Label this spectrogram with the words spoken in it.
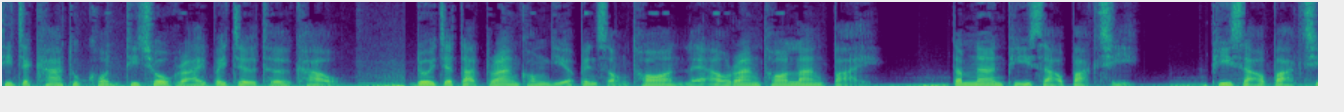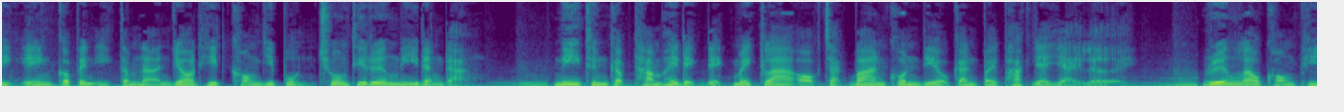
ที่จะฆ่าทุกคนที่โชคร้ายไปเจอเธอเข้า โดยจะตัดร่างของเหยื่อเป็นสองท่อน และเอาร่างท่อนล่างไปตำนานผีสาวปากฉีกผีสาวปากฉีกเองก็เป็นอีกตำนานยอดฮิตของญี่ปุ่นช่วงที่เรื่องนี้ดังๆ นี่ถึงกับทำให้เด็กๆ ไม่กล้าออกจากบ้านคนเดียวกันไปพักใหญ่ ๆ เลย เรื่องเล่าของผี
